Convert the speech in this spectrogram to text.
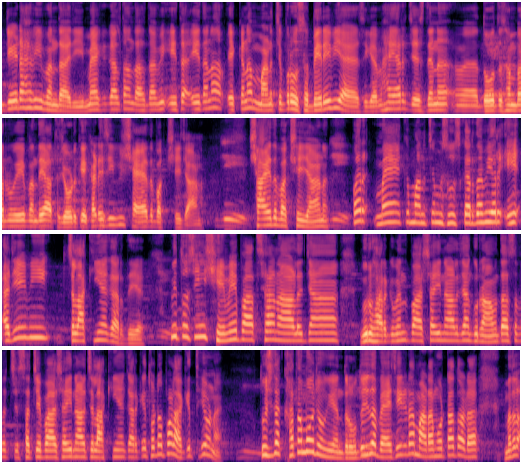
ਜਿਹੜਾ ਵੀ ਬੰਦਾ ਜੀ ਮੈਂ ਇੱਕ ਗੱਲ ਤੁਹਾਨੂੰ ਦੱਸਦਾ ਵੀ ਇਹ ਤਾਂ ਇਹ ਤਾਂ ਨਾ ਇੱਕ ਨਾ ਮਨ 'ਚ ਭਰੋਸਾ ਮੇਰੇ ਵੀ ਆਇਆ ਸੀਗਾ। ਮੈਂ ਯਾਰ ਜਿਸ ਦਿਨ ਅ, 2 ਦਸੰਬਰ ਨੂੰ ਇਹ ਬੰਦੇ ਹੱਥ ਜੋੜ ਕੇ ਖੜੇ ਸੀ ਵੀ ਸ਼ਾਇਦ ਬਖਸ਼ੇ ਜਾਣ। ਜੀ। ਸ਼ਾਇਦ ਬਖਸ਼ੇ ਜਾਣ। ਪਰ ਮੈਂ ਇੱਕ ਮਨ 'ਚ ਮਹਿਸੂਸ ਕਰਦਾ ਵੀ ਯਾਰ ਇਹ ਅਜੇ ਵੀ ਚਲਾਕੀਆਂ ਕਰਦੇ ਆ। ਵੀ ਤੁਸੀਂ ਛੇਵੇਂ ਪਾਤਸ਼ਾਹ ਨਾਲ ਜਾਂ ਗੁਰੂ ਹਰਗੋਬਿੰਦ ਪਾਤਸ਼ਾਹ ਜੀ ਨਾਲ ਜਾਂ ਗੁਰੂ ਰਾਮਦਾਸ ਸੱਚੇ ਪਾਤਸ਼ਾਹ ਜੀ ਨਾਲ ਚਲਾਕੀਆਂ ਕਰਕੇ ਤੁਹਾਡਾ ਭਲਾ ਕਿੱਥੇ ਹੋਣਾ? ਤੁਸੀਂ ਤਾਂ ਖਤਮ ਹੋ ਜਾਓਗੇ ਅੰਦਰੋਂ। ਤੁਸੀਂ ਤਾਂ ਵੈਸੇ ਜਿਹੜਾ ਮਾੜਾ ਮੋਟਾ ਤੁਹਾਡਾ, ਮਤਲਬ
